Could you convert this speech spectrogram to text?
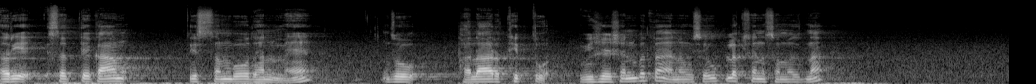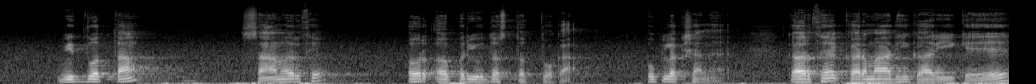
और ये सत्य काम इस संबोधन में जो फलार्थित्व विशेषण बताया ना, उसे उपलक्षण समझना, विद्वत्ता, सामर्थ्य और अप्रयुदस्तत्व का उपलक्षण है। का अर्थ है, कर्माधिकारी के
